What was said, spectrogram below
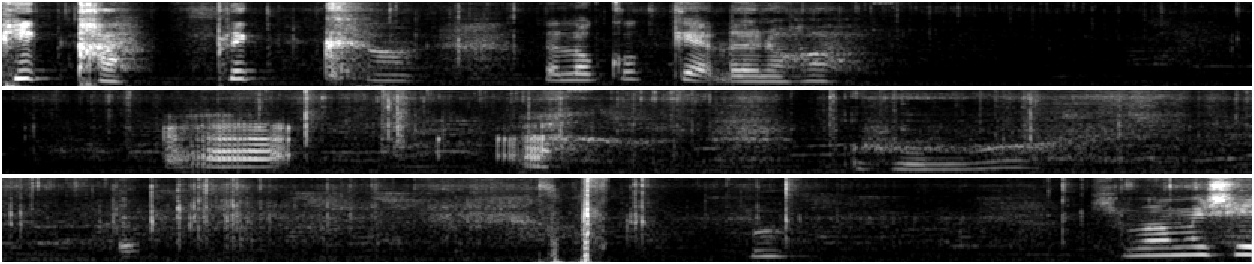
พริกค่ะพริกอ๋อแล้วเราก็แกะเลยนะคะโอ้โห คิดว่าไม่ใช่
